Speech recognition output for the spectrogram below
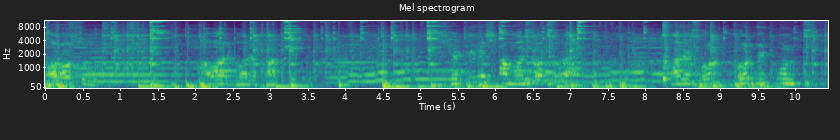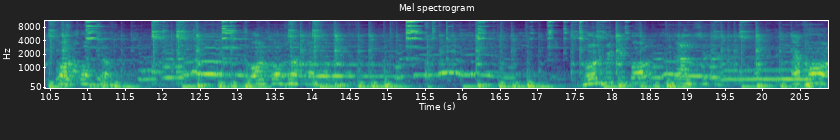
ঘরস হাওয়ার ঘরে ফাঁক খেতে। সেখানে সামান্য তোরা আরে ঢোল ঢোল বিকুন কল কবজা কল কবজা কাম হবে ঢোল বিক্রি কল ক্রান্সিতে এখন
